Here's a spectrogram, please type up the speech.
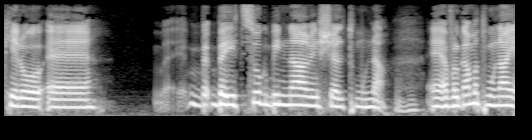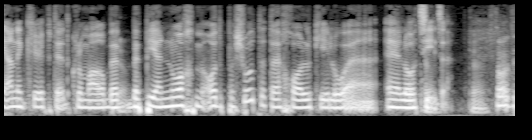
כאילו, אה, בייצוג בינארי של תמונה. אה, אבל גם התמונה היא unencrypted, כלומר, כן. בפענוח מאוד פשוט אתה יכול כאילו להוציא את זה. כן. זאת אומרת,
